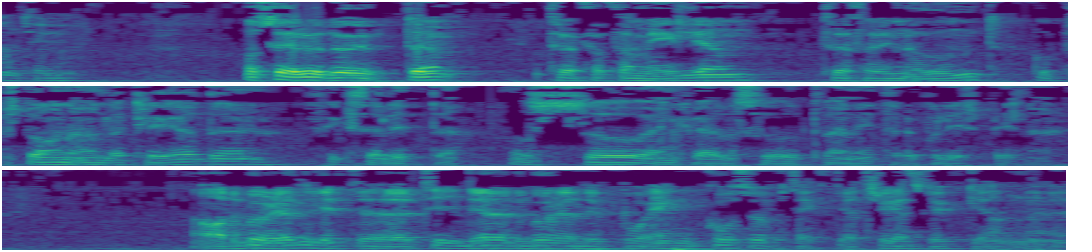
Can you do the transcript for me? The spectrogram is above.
en timme. Och så är du då ute, Träffa familjen, träffa din hund, gå på stan och handla kläder, fixa lite. Och så en kväll så tvärnitar du polisbilar. Ja, det började lite tidigare. Det började på NK så upptäckte jag tre stycken eh,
